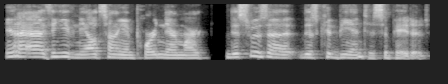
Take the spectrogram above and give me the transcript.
Yeah, I think you've nailed something important there, Mark. This was a this could be anticipated.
